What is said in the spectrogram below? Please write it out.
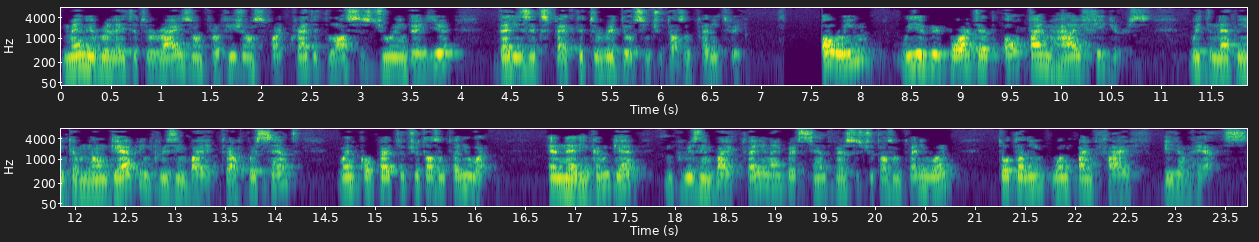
mainly related to rise on provisions for credit losses during the year that is expected to reduce in 2023. All in, we reported all-time high figures, with net income non-GAAP increasing by 12% when compared to 2021, and net income GAAP increasing by 29% versus 2021, totaling 1.5 billion reais.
